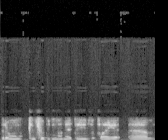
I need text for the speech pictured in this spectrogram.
that are all contributing on their teams and playing at um,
